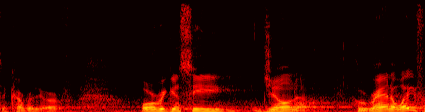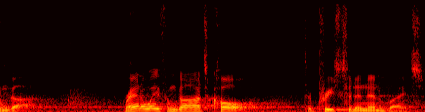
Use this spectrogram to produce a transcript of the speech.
to cover the earth. Or we can see Jonah who ran away from God, ran away from God's call to preach to the Ninevites.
